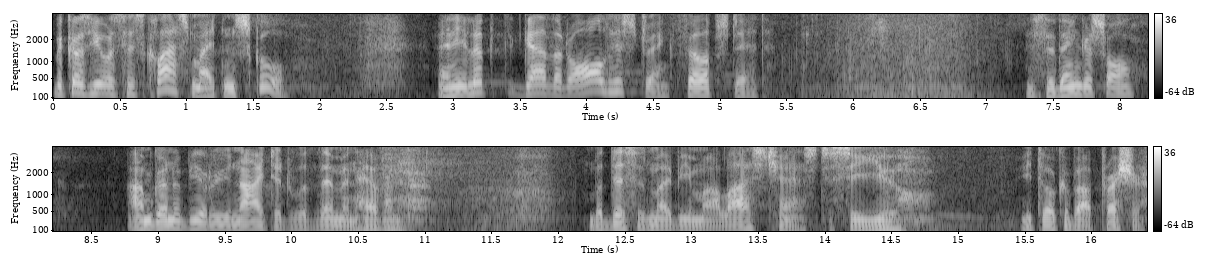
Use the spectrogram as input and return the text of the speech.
because he was his classmate in school. And he looked, gathered all his strength, Phillips did. He said, Ingersoll, I'm going to be reunited with them in heaven. But this is maybe my last chance to see you. You talk about pressure.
